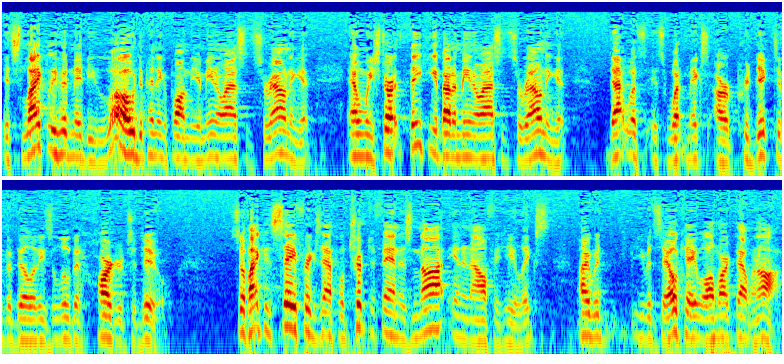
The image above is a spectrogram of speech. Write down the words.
Its likelihood may be low depending upon the amino acids surrounding it. And when we start thinking about amino acids surrounding it, that was, it's what makes our predictive abilities a little bit harder to do. So if I could say, for example, tryptophan is not in an alpha helix, I would, you would say, okay, well, I'll mark that one off.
